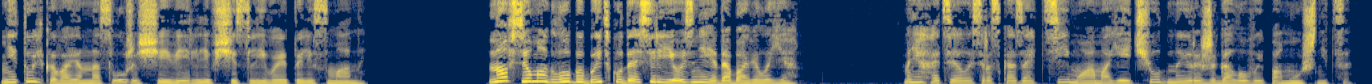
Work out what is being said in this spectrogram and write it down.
Не только военнослужащие верили в счастливые талисманы. «Но все могло бы быть куда серьезнее», — добавила я. Мне хотелось рассказать Тиму о моей чудной рыжеголовой помощнице.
